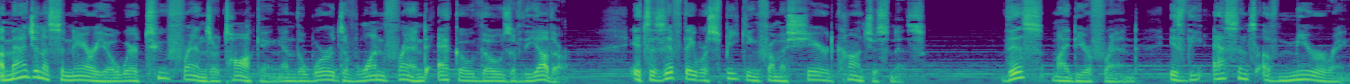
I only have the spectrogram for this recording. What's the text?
Imagine a scenario where two friends are talking and the words of one friend echo those of the other. It's as if they were speaking from a shared consciousness. This, my dear friend, is the essence of mirroring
